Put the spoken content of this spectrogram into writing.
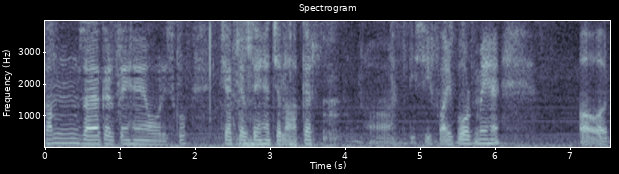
कम ज़ाया करते हैं और इसको चेक करते हैं चलाकर। डी सी फाइव बोर्ड में है, और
